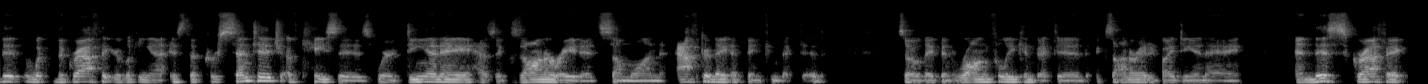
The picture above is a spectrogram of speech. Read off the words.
that what the graph that you're looking at is the percentage of cases where DNA has exonerated someone after they have been convicted. So they've been wrongfully convicted, exonerated by DNA. And this graphic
